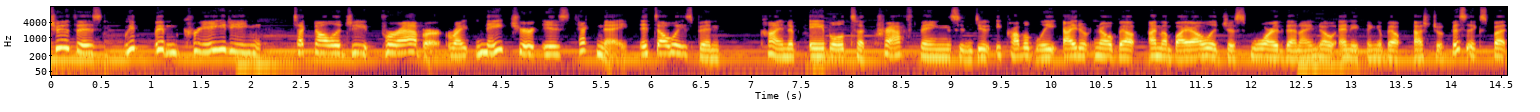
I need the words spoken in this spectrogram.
Truth is, we've been creating technology forever, right? Nature is techne. It's always been kind of able to craft things and do probably I don't know about I'm a biologist more than I know anything about astrophysics, but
